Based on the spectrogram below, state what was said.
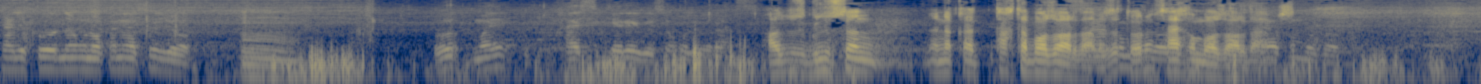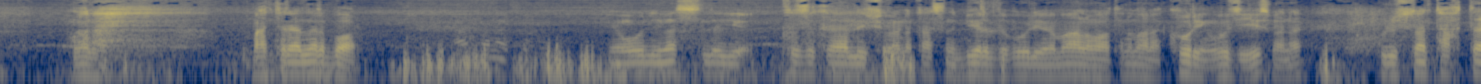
Kaliforniya unaqa narsa yo'q. Hmm. Qo'rqmay, qaysi kerak bo'lsa olaverasiz. hozir biz guliston anaqa taxta bozoridamiz Sayxun to'g'ri bozori. sayxun bozoridamiz mana materiallar bor. Men o'ylayman sizlarga qiziqarli shu anaqasini berdi deb o'ylayman ma'lumotini mana ko'ring o'zingiz mana guliston taxta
